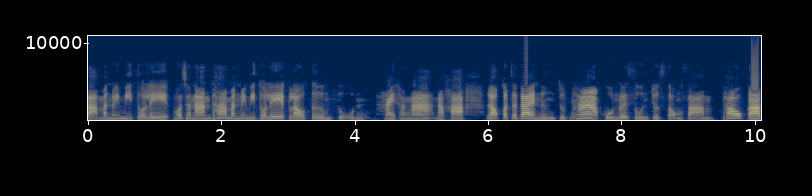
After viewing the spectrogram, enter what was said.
สามมันไม่มีตัวเลข เพราะฉะนั้นถ้ามันไม่มีตัวเลขเราเติมศูนย์ ให้ข้างหน้านะคะ เราก็จะได้ 1.5 คูณด้วย 0.23 เท่ากับ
